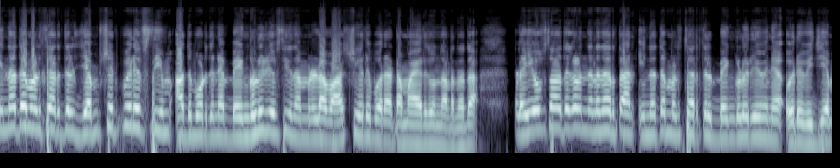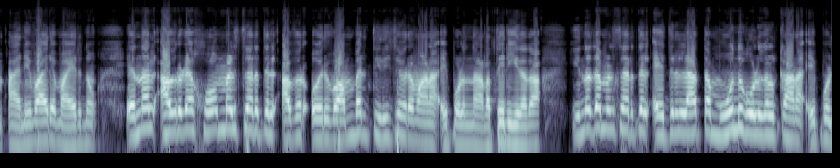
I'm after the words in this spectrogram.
ഇന്നത്തെ മത്സരത്തിൽ ജംഷഡ്പൂർ എഫ് സിയും അതുപോലെ തന്നെ ബംഗളൂരു എഫ് സിയും തമ്മിലുള്ള വാശിയേറി പോരാട്ടമായിരുന്നു നടന്നത്. പ്ലേ ഓഫ് സാധ്യതകൾ നിലനിർത്താൻ ഇന്നത്തെ മത്സരത്തിൽ ബംഗളൂരുവിന് ഒരു വിജയം അനിവാര്യമായിരുന്നു. എന്നാൽ അവരുടെ ഹോം മത്സരത്തിൽ അവർ ഒരു വമ്പൻ തിരിച്ചുവരവാണ് ഇപ്പോൾ നടത്തിയിരിക്കുന്നത്. ഇന്നത്തെ മത്സരത്തിൽ എതിരില്ലാത്ത മൂന്ന് ഗോളുകൾക്കാണ് ഇപ്പോൾ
